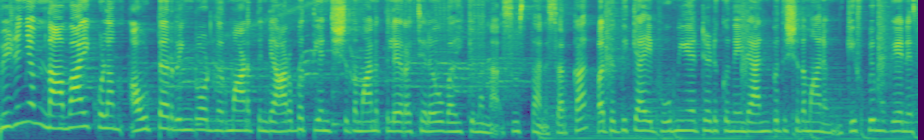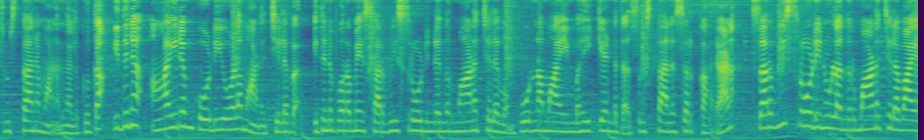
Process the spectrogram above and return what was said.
വിഴിഞ്ഞം നാവായിക്കുളം ഔട്ടർ റിംഗ് റോഡ് നിർമ്മാണത്തിന്റെ അറുപത്തിയഞ്ച് ശതമാനത്തിലേറെ ചെലവ് വഹിക്കുമെന്ന് സംസ്ഥാന സർക്കാർ. പദ്ധതിക്കായി ഭൂമി ഏറ്റെടുക്കുന്നതിന്റെ അൻപത് ശതമാനവും കിഫ്ബി മുഖേന സംസ്ഥാനമാണ് നൽകുക. ഇതിന് ആയിരം കോടിയോളമാണ് ചിലവ്. ഇതിനു പുറമെ സർവീസ് റോഡിന്റെ നിർമ്മാണ ചെലവും പൂർണമായും വഹിക്കേണ്ടത് സംസ്ഥാന സർക്കാരാണ്. സർവീസ് റോഡിനുള്ള നിർമ്മാണ ചെലവായ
